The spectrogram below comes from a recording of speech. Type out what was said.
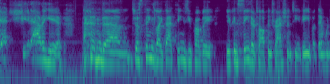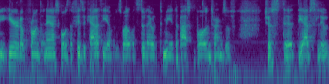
that shit out of here," and um, just things like that. Things you probably you can see they're talking trash on TV, but then when you hear it up front, and then I suppose the physicality of it as well, what stood out to me at the basketball in terms of just the, the absolute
